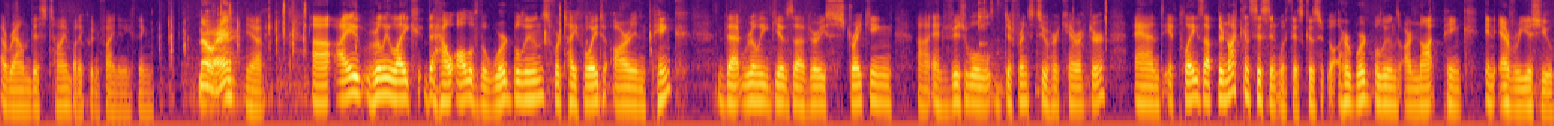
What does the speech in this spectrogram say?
around this time, but I couldn't find anything. No, way. Yeah. Uh, I really like the, how all of the word balloons for Typhoid are in pink. That really gives a very striking uh, and visual difference to her character. And it plays up. They're not consistent with this because her word balloons are not pink in every issue.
